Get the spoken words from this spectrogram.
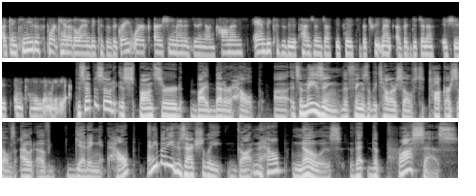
I continue to support Canada Land because of the great work Arshy Mann is doing on commons and because of the attention Jesse pays to the treatment of Indigenous issues in Canadian media. This episode is sponsored by BetterHelp. Uh, it's amazing the things that we tell ourselves to talk ourselves out of getting help. Anybody who's actually gotten help knows that the process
